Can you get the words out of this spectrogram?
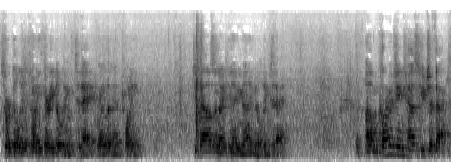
So we're building a 2030 building today rather than a 20, 2000, 1999 building today. Um, climate change has a huge effect.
